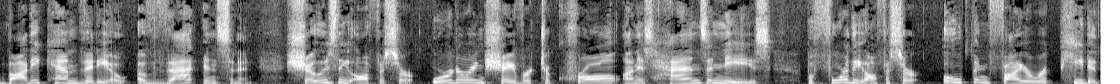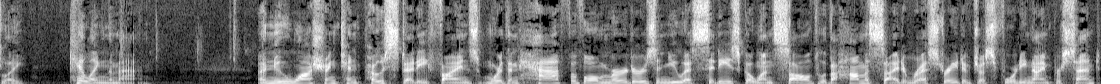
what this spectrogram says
Body cam video of that incident shows the officer ordering Shaver to crawl on his hands and knees before the officer opened fire repeatedly killing the man. A new Washington Post study finds more than half of all murders in U.S. cities go unsolved with a homicide arrest rate of just 49 percent.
